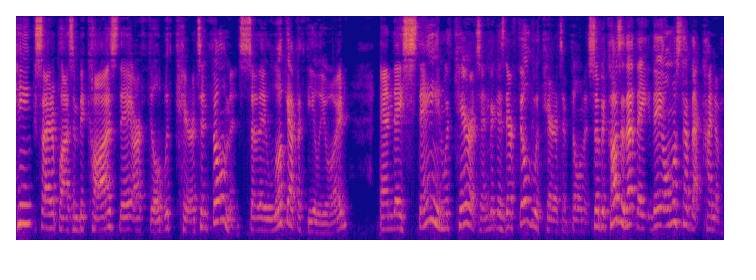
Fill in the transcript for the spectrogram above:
pink cytoplasm because they are filled with keratin filaments. So they look epithelioid and they stain with keratin because they're filled with keratin filaments. So because of that, they, they almost have that kind of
